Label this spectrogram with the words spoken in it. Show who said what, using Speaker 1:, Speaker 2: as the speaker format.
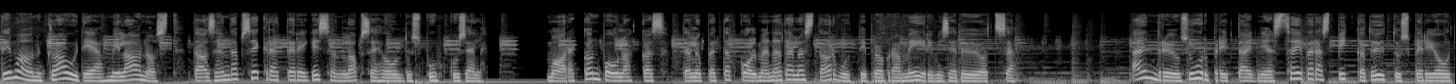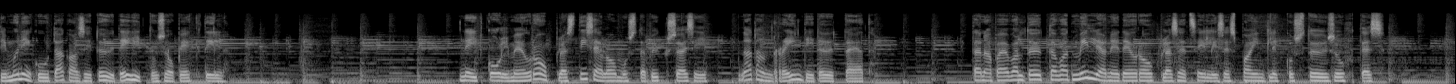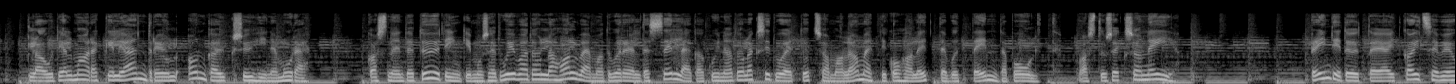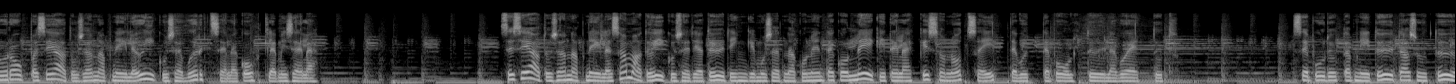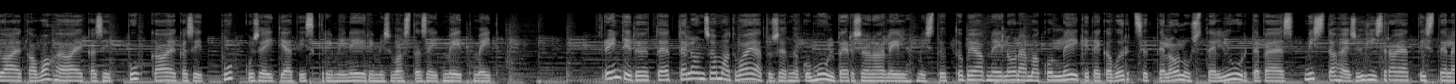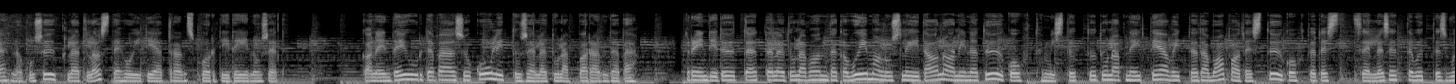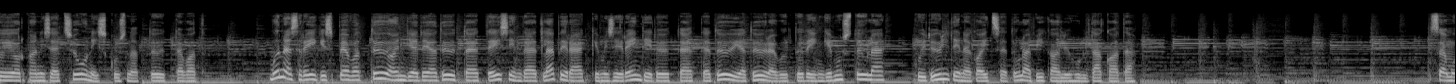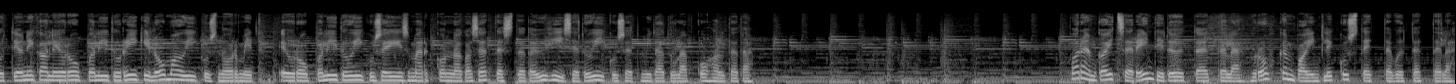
Speaker 1: tema on Claudia Milanost, ta asendab sekretäri, kes on lapsehoolduspuhkusel. Marek on poolakas, ta lõpetab kolmenädalast arvuti programmeerimise töö otsa. Andrew Suurbritanniast sai pärast pikka töötusperioodi mõni kuu tagasi tööd ehitusobjektil. Neid kolme eurooplast iseloomustab üks asi, nad on renditöötajad tänapäeval töötavad miljonid eurooplased sellises paindlikus töösuhtes. Claudial, Marekil ja Andreul on ka üks ühine mure. kas nende töötingimused võivad olla halvemad võrreldes sellega, kui nad oleksid võetud samale ametikohale ettevõtte enda poolt? vastuseks on ei. renditöötajaid kaitsev Euroopa seadus annab neile õiguse võrdsele kohtlemisele see seadus annab neile samad õigused ja töötingimused nagu nende kolleegidele, kes on otse ettevõtte poolt tööle võetud. See puudutab nii töötasu, tööaega, vaheaegasid, puhkeaegasid, puhkuseid ja diskrimineerimisvastaseid meetmeid. Renditöötajatel on samad vajadused nagu muul personalil, mistõttu peab neil olema kolleegidega võrdsetel alustel juurdepääs mis tahes ühisrajatistele nagu sööklad, lastehoid ja transporditeenused ka nende juurdepääsu koolitusele tuleb parandada. renditöötajatele tuleb anda ka võimalus leida alaline töökoht, mistõttu tuleb neid teavitada vabadest töökohtadest selles ettevõttes või organisatsioonis, kus nad töötavad mõnes riigis peavad tööandjad ja töötajate esindajad läbirääkimisi renditöötajate töö ja töölevõtutingimuste üle, kuid üldine kaitse tuleb igal juhul tagada samuti on igal Euroopa Liidu riigil oma õigusnormid. Euroopa Liidu õiguse eesmärk on aga sätestada ühised õigused, mida tuleb kohaldada. parem kaitse renditöötajatele, rohkem paindlikkust ettevõtetele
